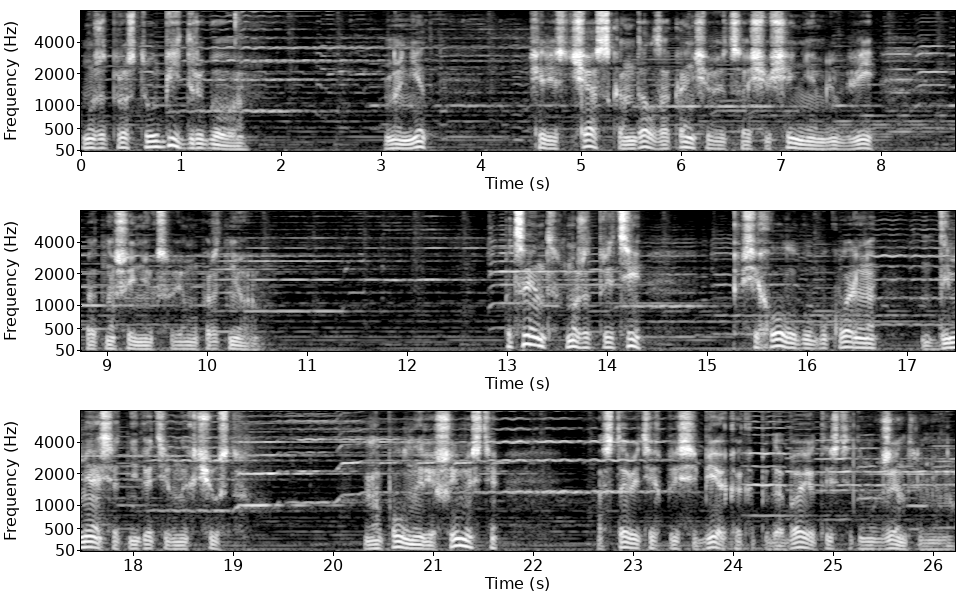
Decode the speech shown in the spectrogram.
может просто убить другого. Но нет – Через час скандал заканчивается ощущением любви по отношению к своему партнеру. Пациент может прийти к психологу буквально дымясь от негативных чувств, на полной решимости оставить их при себе, как и подобает истинному джентльмену.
